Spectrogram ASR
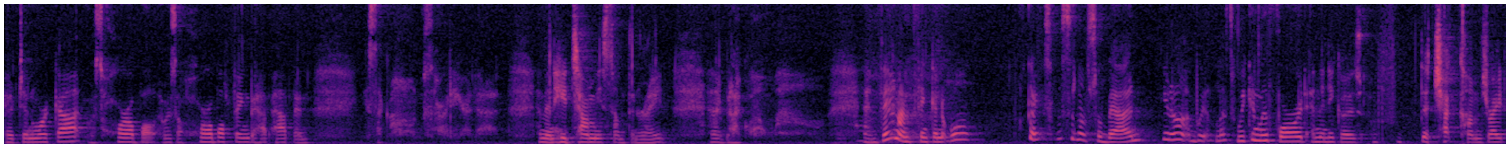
It didn't work out. It was horrible. It was a horrible thing to have happen. He's like, oh, I'm sorry to hear that. And then he'd tell me something, right? And I'd be like, oh, wow. And then I'm thinking, well, okay, so this is not so bad. You know, let's, we can move forward. And then he goes, the check comes, right?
